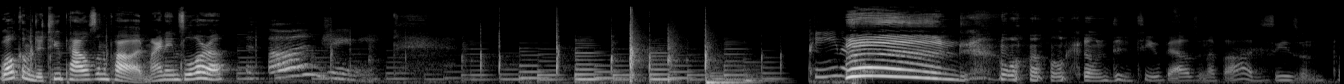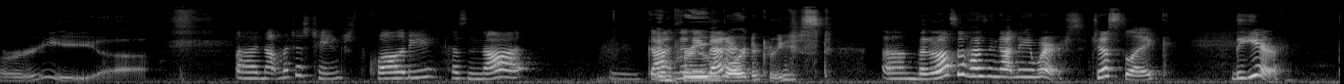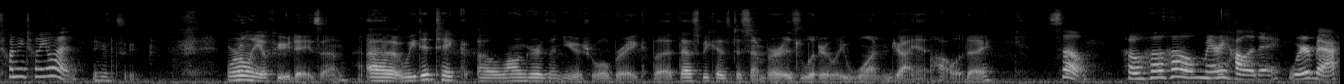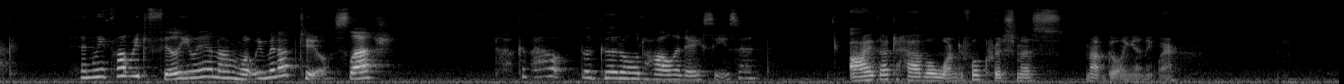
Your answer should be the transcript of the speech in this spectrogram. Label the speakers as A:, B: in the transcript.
A: Welcome to Two Pals in a Pod. My name's Laura.
B: And I'm Jamie. Peanut.
A: And welcome to Two Pals in a Pod, season three. Uh,
B: not much has changed. The quality has not gotten any
A: improved
B: better.
A: or decreased.
B: Um, but it also hasn't gotten any worse. Just like the year 2021.
A: You can see. We're only a few days in. Uh, we did take a longer than usual break, but that's because December is literally one giant holiday.
B: So, ho ho ho, Merry Holiday. We're back. And we thought we'd fill you in on what we've been up to, slash, talk about the good old holiday season.
A: I got to have a wonderful Christmas, not going anywhere.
